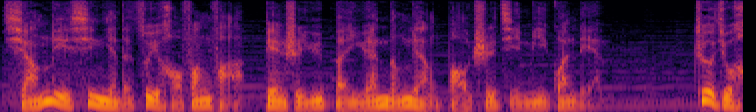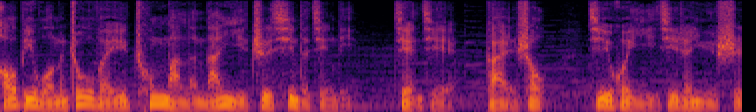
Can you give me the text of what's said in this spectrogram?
强烈信念的最好方法，便是与本源能量保持紧密关联。这就好比我们周围充满了难以置信的经历、见解、感受、机会以及人与事，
